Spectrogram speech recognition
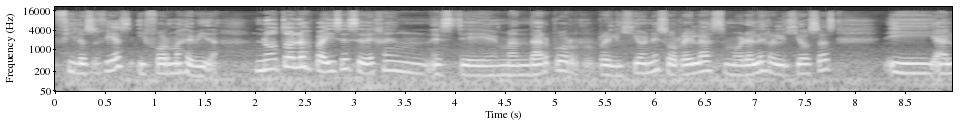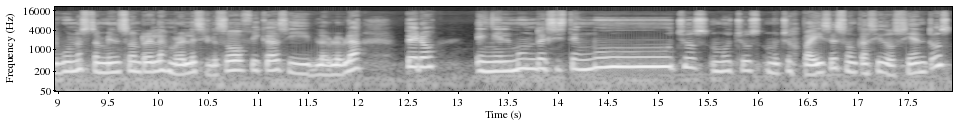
filosofías y formas de vida. No todos los países se dejan este, mandar por religiones o reglas morales religiosas y algunos también son reglas morales filosóficas y bla, bla, bla. Pero en el mundo existen muchos, muchos, muchos países, son casi 200.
